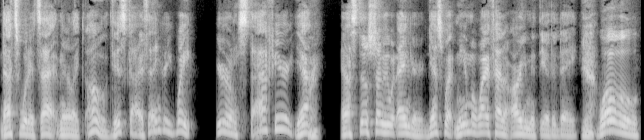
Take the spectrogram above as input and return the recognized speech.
That's what it's at. And they're like, oh, this guy's angry. Wait, you're on staff here? Yeah. Right. And I still struggle with anger. Guess what? Me and my wife had an argument the other day. Yeah. Whoa.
